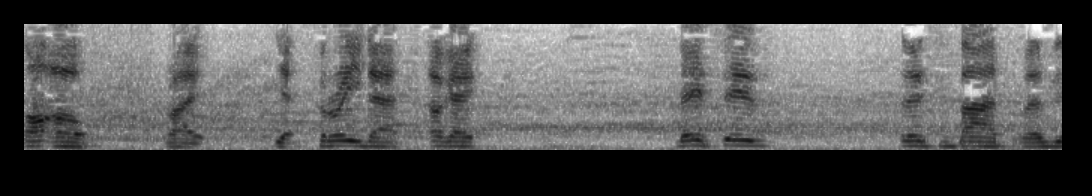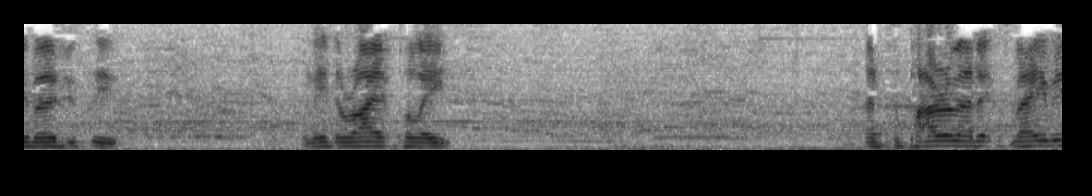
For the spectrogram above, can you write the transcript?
Uh-oh. Right. Yeah, three deaths. Okay. This is this is bad. Where's the emergencies? We need the riot police. And some paramedics maybe.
